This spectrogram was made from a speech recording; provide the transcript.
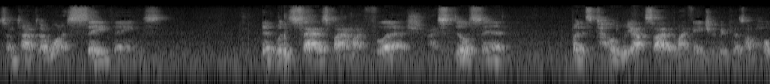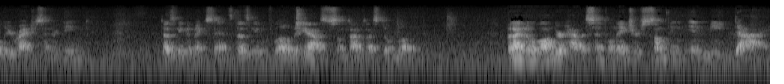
Sometimes I want to say things that would satisfy my flesh. I still sin, but it's totally outside of my nature because I'm holy, righteous, and redeemed doesn't even make sense, doesn't even flow. But yeah, sometimes I still blow it. But I no longer have a sinful nature. Something in me died.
